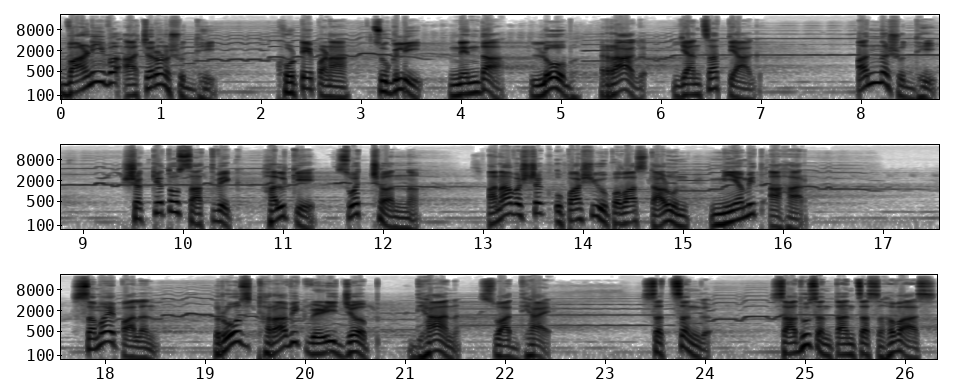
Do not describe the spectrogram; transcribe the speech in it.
वाणी व आचरण शुद्धी. खोटेपणा चुगली निंदा लोभ राग यांचा त्याग. अन्नशुद्धी शक्यतो सात्विक हलके स्वच्छ अन्न. अनावश्यक उपाशी उपवास टाळून नियमित आहार. समय पालन. रोज ठराविक वेळी जप ध्यान स्वाध्याय. सत्संग. साधू संतांचा सहवास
